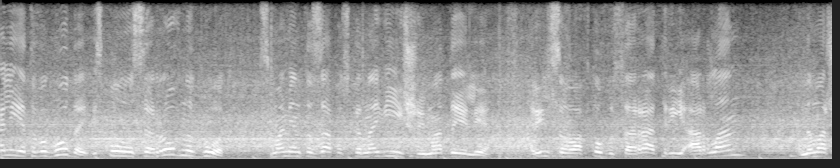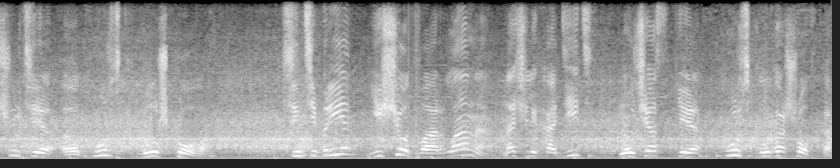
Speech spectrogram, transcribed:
Феврале этого года исполнился ровно год с момента запуска новейшей модели рельсового автобуса РА-3 «Орлан» на маршруте э, Курск-Глушково. В сентябре еще два «Орлана» начали ходить на участке Курск-Лукашовка.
